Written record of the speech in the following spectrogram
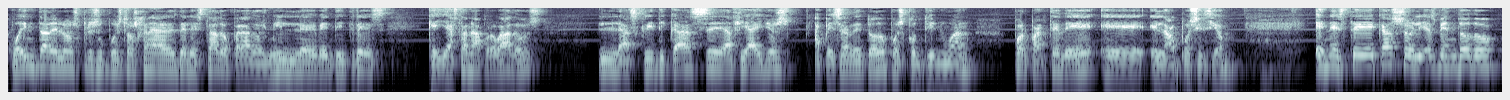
cuenta de los presupuestos generales del Estado para 2023, que ya están aprobados, las críticas eh, hacia ellos, a pesar de todo, pues continúan por parte de eh, la oposición. En este caso, Elías Bendodo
